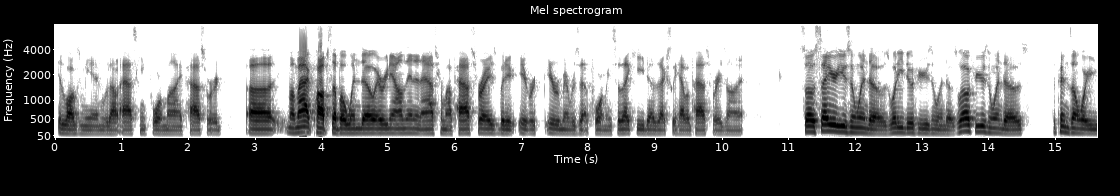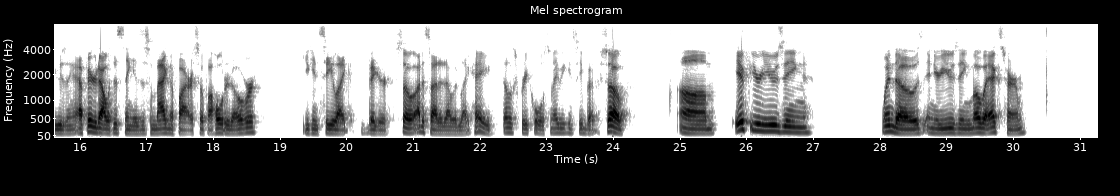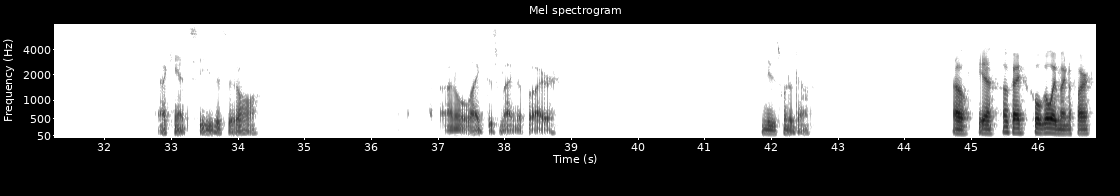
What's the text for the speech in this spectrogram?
it logs me in without asking for my password. Uh, my Mac pops up a window every now and then and asks for my passphrase, but it, it, re it remembers that for me. So that key does actually have a passphrase on it. So say you're using Windows. What do you do if you're using Windows? Well, if you're using Windows, depends on what you're using. I figured out what this thing is. It's a magnifier. So if I hold it over, you can see like bigger. So I decided I would like, hey, that looks pretty cool. So maybe you can see better. So um, if you're using Windows and you're using MobaXterm, I can't see this at all. I don't like this magnifier. I need this window down. Oh, yeah. Okay, cool. Go away, magnifier.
